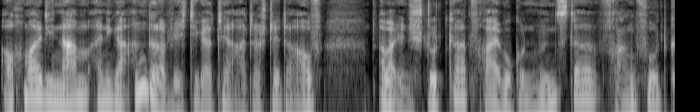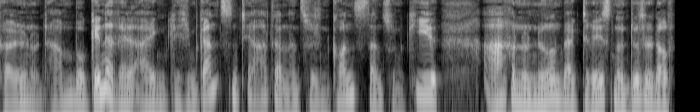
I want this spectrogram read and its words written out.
auch mal die Namen einiger anderer wichtiger Theaterstädte auf. Aber in Stuttgart, Freiburg und Münster, Frankfurt, Köln und Hamburg, generell eigentlich im ganzen Theaterland zwischen Konstanz und Kiel, Aachen und Nürnberg, Dresden und Düsseldorf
